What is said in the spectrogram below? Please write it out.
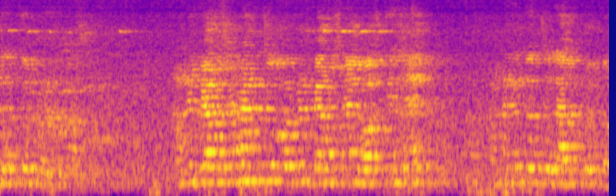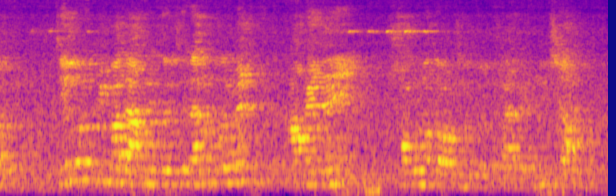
ধৈর্যের প্রয়োজন আছে আপনি ব্যবসা বাণিজ্য করবেন, ব্যবসায় লস দিয়েছে আপনাকে ধৈর্য ধারণ করতে হবে। যে কোনো বিপদে আপনি ধৈর্য ধারণ করবেন, আপনি সফলতা অর্জন করতে পারবেন, ইনশাআল্লাহ।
